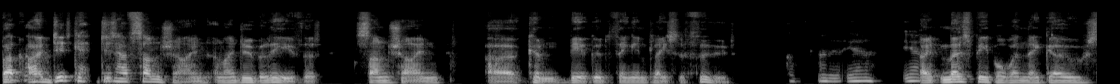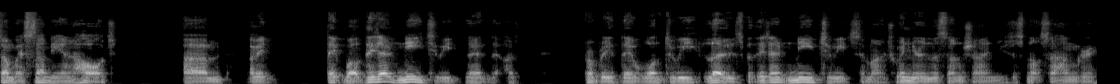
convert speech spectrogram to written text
But incredible. I did get did have sunshine, and I do believe that sunshine uh, can be a good thing in place of food. Oh, yeah, yeah. I, most people, when they go somewhere sunny and hot, um, I mean, they well, they don't need to eat. Probably they want to eat loads, but they don't need to eat so much. When you're in the sunshine, you're just not so hungry.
